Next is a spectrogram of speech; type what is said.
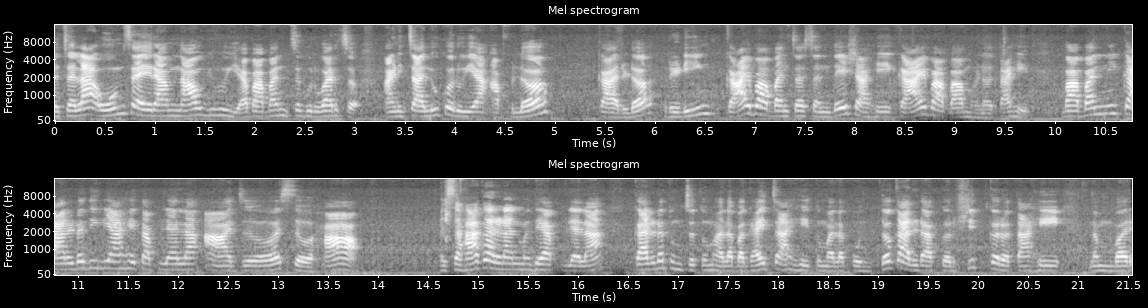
तर चला ओम साईराम नाव घेऊया बाबांचं गुरुवारचं आणि चालू करूया आपलं कार्ड रीडिंग. काय बाबांचा संदेश आहे? काय बाबा म्हणत आहेत? बाबांनी कार्ड दिली आहेत आपल्याला आज सहा. सहा कार्डांमध्ये आपल्याला कार्ड तुमचं तुम्हाला बघायचं आहे. तुम्हाला कोणतं कार्ड आकर्षित करत आहे? नंबर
